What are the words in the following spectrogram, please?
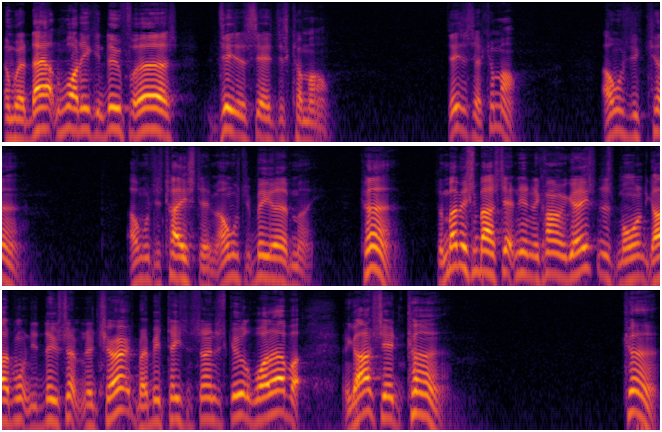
and we're doubting what He can do for us, Jesus said, just come on. Jesus said, come on. I want you to come. I want you to taste Him. I want you to be of me. Come. So maybe somebody sitting in the congregation this morning, God wants you to do something in church, maybe teaching Sunday school, whatever. And God said, come. Come.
